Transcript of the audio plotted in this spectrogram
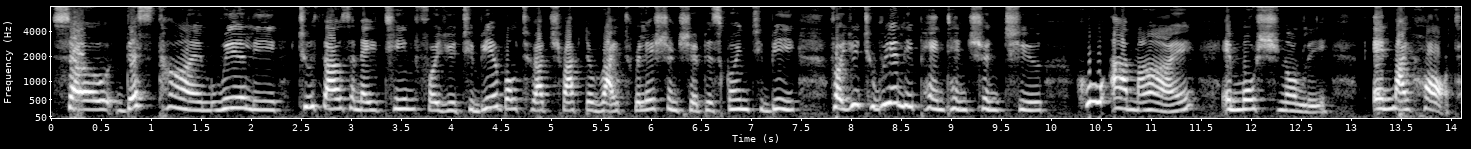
So, this time, really, 2018, for you to be able to attract the right relationship is going to be for you to really pay attention to who am I emotionally in my heart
